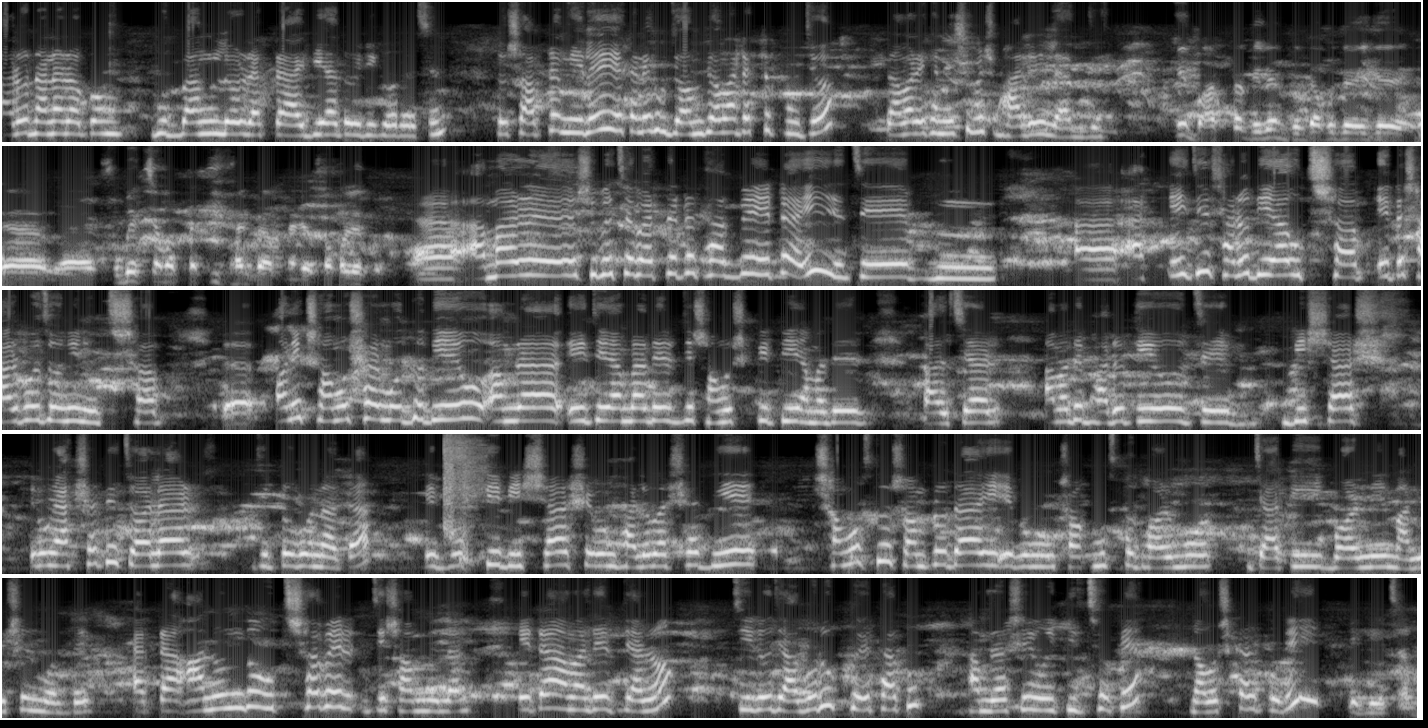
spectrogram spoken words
আরও নানা রকম ভূত বাংলোর একটা আইডিয়া তৈরি করেছেন। তো সবটা মিলেই এখানে খুব জমজমাট একটা পুজো। তো আমার এখানে এসে বেশ ভালোই লাগছে। কি বার্তা দেবেন দুর্গাপুজো এই যে শুভেচ্ছা বার্তা কি থাকবে আপনাদের সকলের? আমার শুভেচ্ছা বার্তাটা থাকবে এটাই যে এই যে শারদীয়া উৎসব এটা সার্বজনীন উৎসব। অনেক সমস্যার মধ্য দিয়েও আমরা এই যে আমাদের যে সংস্কৃতি আমাদের কালচার আমাদের ভারতীয় যে বিশ্বাস এবং একসাথে চলার যে প্রবণতা এই ভক্তি, বিশ্বাস এবং ভালোবাসা দিয়ে সমস্ত সম্প্রদায় এবং সমস্ত ধর্ম, জাতি, বর্ণের মানুষের মধ্যে একটা আনন্দ উৎসবের যে সম্মেলন, এটা আমাদের যেন চিরজাগরুক হয়ে থাকুক। আমরা সেই ঐতিহ্যকে নমস্কার করেই এগিয়ে যাব।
